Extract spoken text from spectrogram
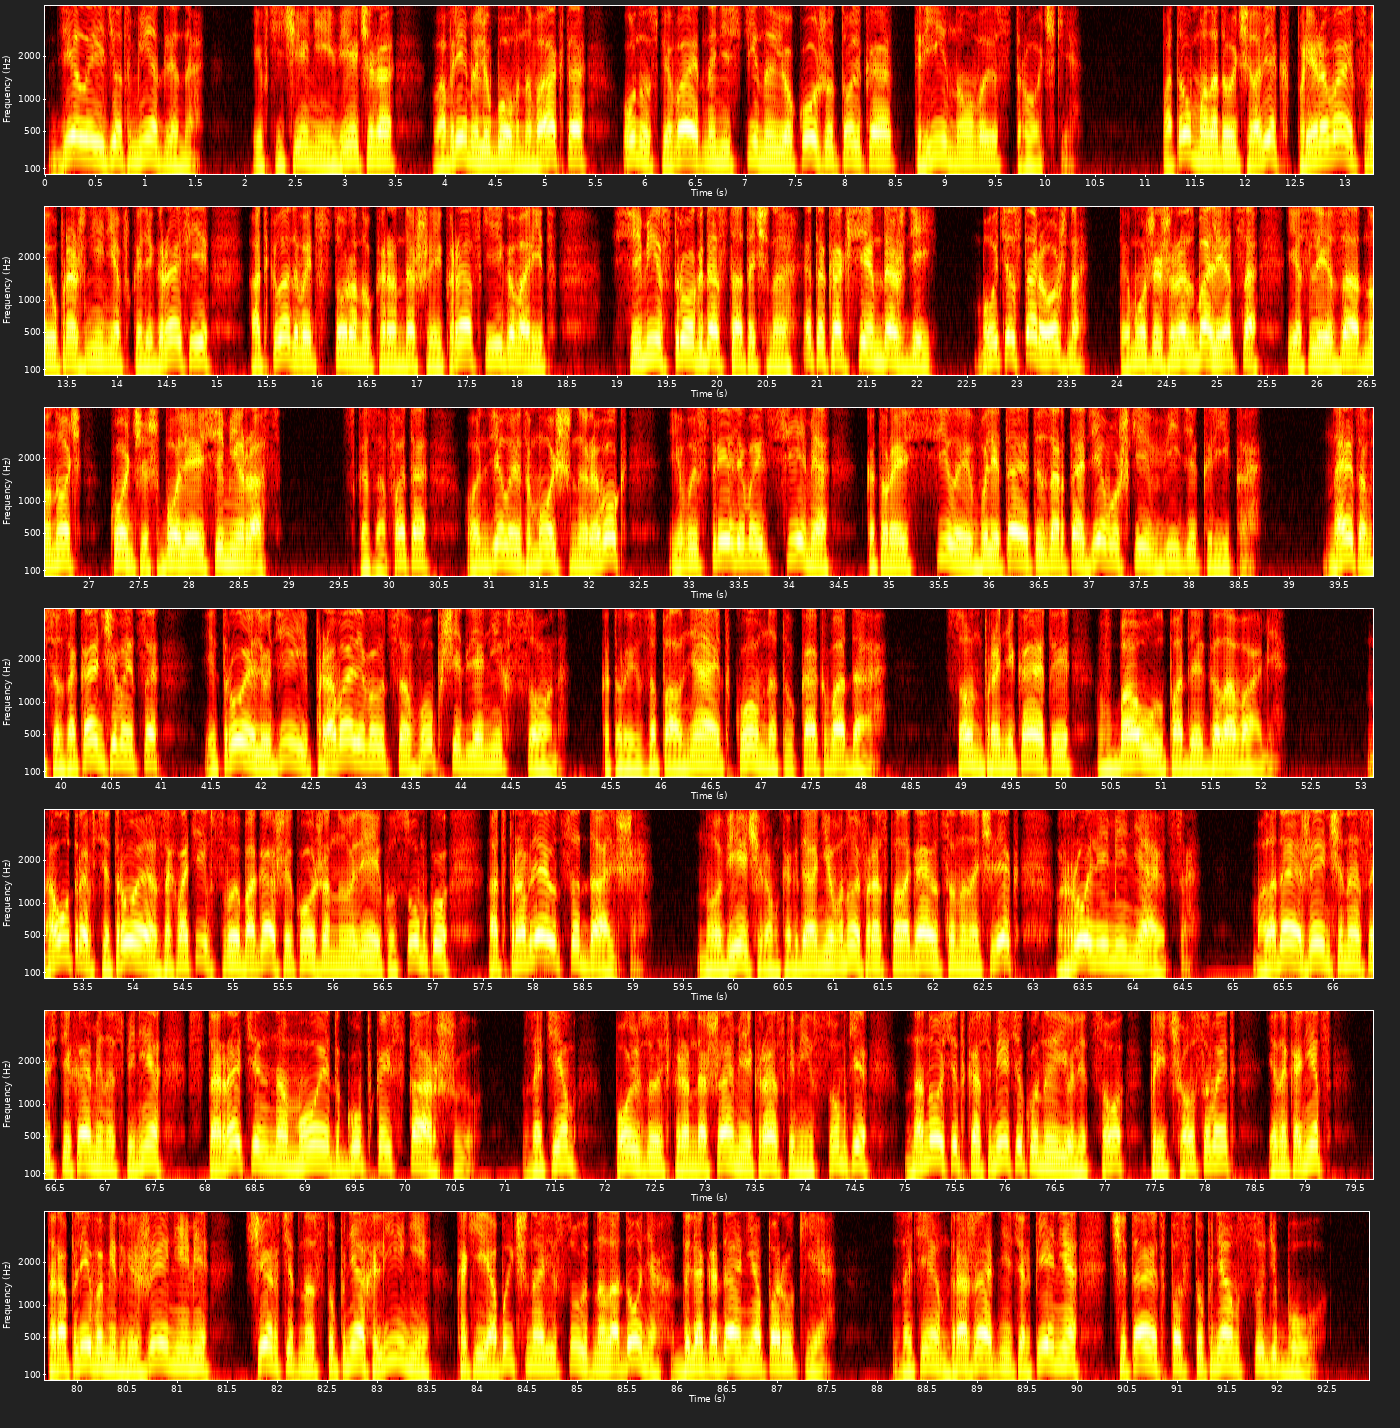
Дело идет медленно, и в течение вечера — во время любовного акта он успевает нанести на ее кожу только три новые строчки. Потом молодой человек прерывает свои упражнения в каллиграфии, откладывает в сторону карандаши и краски и говорит «Семи строк достаточно, это как семь дождей. Будь осторожна, ты можешь разболеться, если за одну ночь кончишь более семи раз». Сказав это, он делает мощный рывок — и выстреливает семя, которое с силой вылетает изо рта девушки в виде крика. На этом все заканчивается, и трое людей проваливаются в общий для них сон, который заполняет комнату, как вода. Сон проникает и в баул под их головами. На утро все трое, захватив свой багаж и кожаную лейку-сумку, отправляются дальше. Но вечером, когда они вновь располагаются на ночлег, роли меняются. Молодая женщина со стихами на спине старательно моет губкой старшую. Затем, пользуясь карандашами и красками из сумки, наносит косметику на ее лицо, причесывает — и, наконец, торопливыми движениями чертит на ступнях линии, какие обычно рисуют на ладонях для гадания по руке. Затем, дрожа от нетерпения, читает по ступням судьбу.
